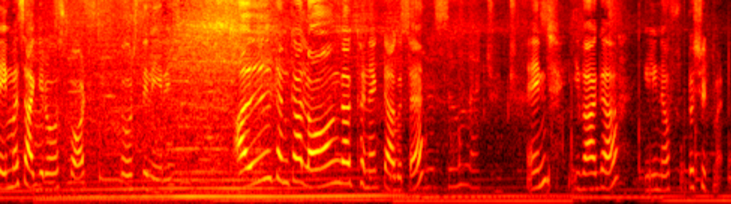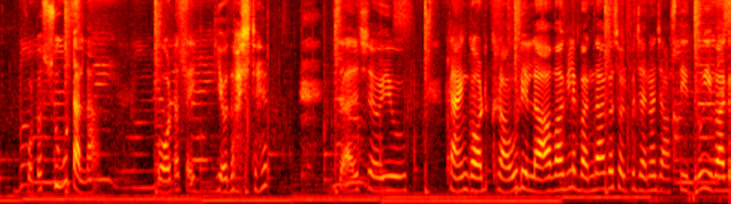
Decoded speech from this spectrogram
ಫೇಮಸ್ ಆಗಿರೋ ಸ್ಪಾಟ್ ತೋರಿಸ್ತೀನಿ ರೀ. ಅಲ್ಲಿ ತನಕ ಲಾಂಗಾಗಿ ಕನೆಕ್ಟ್ ಆಗುತ್ತೆ. ಆ್ಯಂಡ್ ಇವಾಗ ಇಲ್ಲಿ ನಾವು ಫೋಟೋ ಶೂಟ್ ಮಾಡಿ ಫೋಟೋ ಶೂಟ್ ಅಲ್ಲ ಫೋಟೋ ತೆಗಿಯೋದು ಅಷ್ಟೇ. So you thank god crowd ಇಲ್ಲ. ಆವಾಗಲೇ ಬಂದಾಗ ಸ್ವಲ್ಪ ಜನ ಜಾಸ್ತಿ ಇದ್ದರು ಇವಾಗ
